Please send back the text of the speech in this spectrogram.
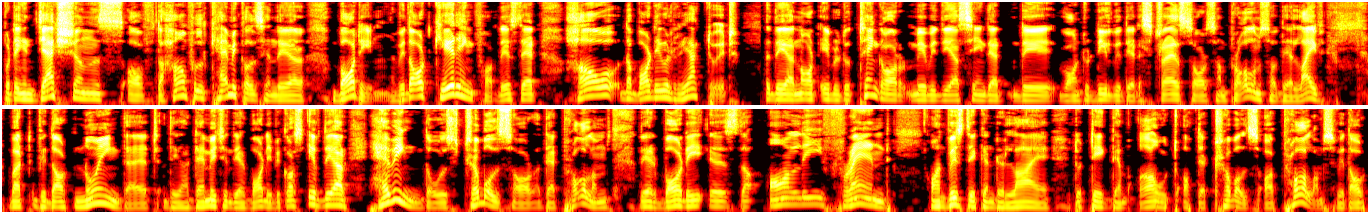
putting injections of the harmful chemicals in their body without caring for this that how the body will react to it they are not able to think or maybe they are saying that they want to deal with their stress or some problems of their life. But without knowing that they are damaging their body because if they are having those troubles or that problems their body is the only friend on which they can rely to take them out of their troubles or problems. Without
